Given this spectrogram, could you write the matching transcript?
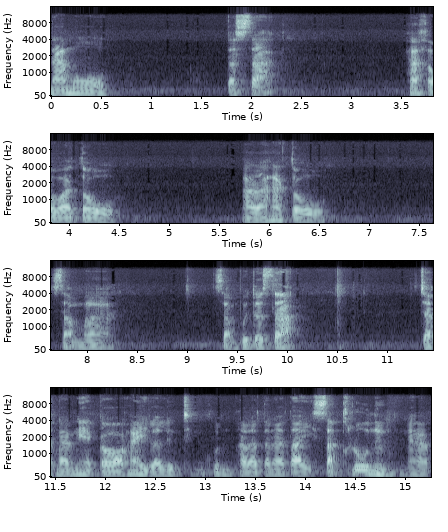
นะโม ตัสสะภะคะวะโต อะระหะโต สัมมา สัมพุทธสสะจากนั้นเนี่ยก็ให้ระลึกถึงคุณพระรัตนตรัยสักครู่หนึ่งนะครับ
